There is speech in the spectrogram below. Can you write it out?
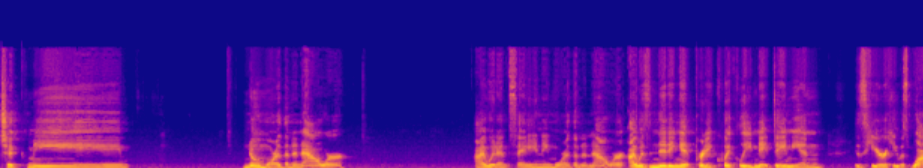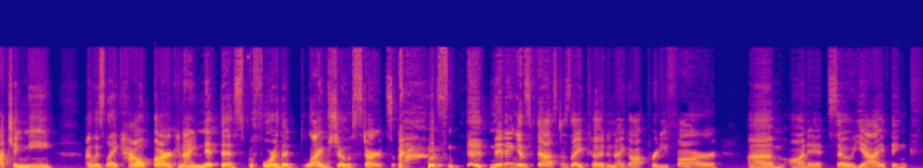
took me no more than an hour. I wouldn't say any more than an hour. I was knitting it pretty quickly. Nate Damien is here. He was watching me. I was like, how far can I knit this before the live show starts? I was knitting as fast as I could and I got pretty far um, on it. So yeah, I think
